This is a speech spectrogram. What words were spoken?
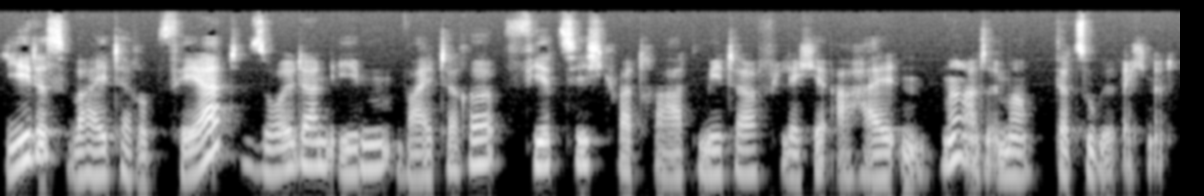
Jedes weitere Pferd soll dann eben weitere 40 Quadratmeter Fläche erhalten, ne? also immer dazu gerechnet.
